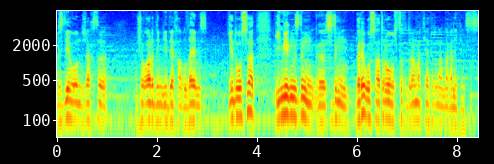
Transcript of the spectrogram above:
бізде оны жақсы жоғары деңгейде қабылдаймыз. Енді осы еңбегіңіздің ә, сіздің бірі осы атырау облыстық драма театрына арнаған екенсіз.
